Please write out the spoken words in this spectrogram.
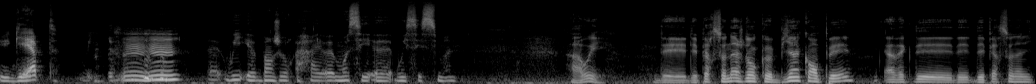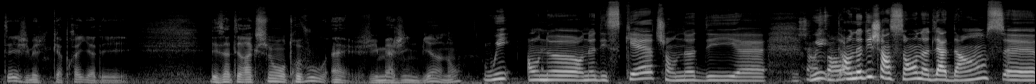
Huguette. Oui. Mhm. Euh, oui, euh, bonjour. Ah, euh, moi, c'est euh, oui, c'est Simone. Ah oui, des, des personnages donc bien campés, avec des, des- des personnalités. J'imagine qu'après, il y a des, des interactions entre vous. Eh, J'imagine bien, non? Oui, on a, on a des sketchs, on a des... euh, oui, chansons. on a des chansons, on a de la danse. euh,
